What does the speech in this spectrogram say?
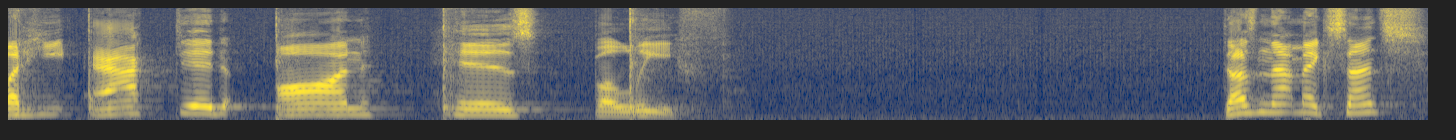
But he acted on his belief. Doesn't that make sense?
